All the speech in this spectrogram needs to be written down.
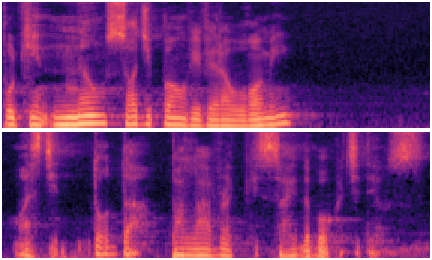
Porque não só de pão viverá o homem, mas de toda palavra que sai da boca de Deus.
